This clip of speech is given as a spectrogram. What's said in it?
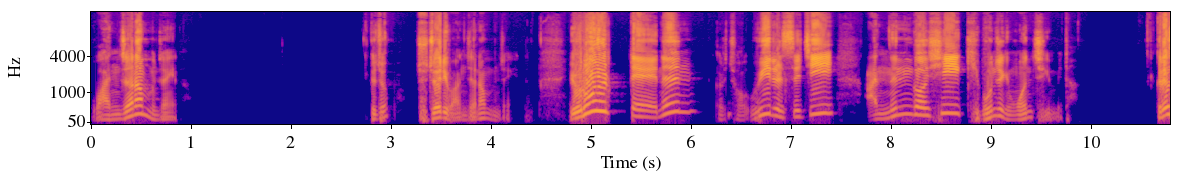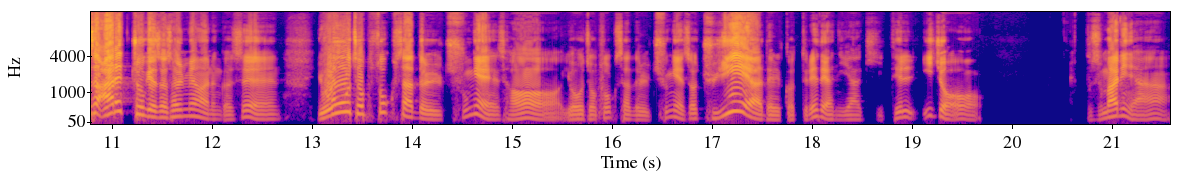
완전한 문장이다. 그죠? 주절이 완전한 문장이다. 요럴 때는 그렇죠. 위를 쓰지 않는 것이 기본적인 원칙입니다. 그래서 아래쪽에서 설명하는 것은 요 접속사들 중에서 요 접속사들 중에서 주의해야 될 것들에 대한 이야기들이죠. 무슨 말이냐?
